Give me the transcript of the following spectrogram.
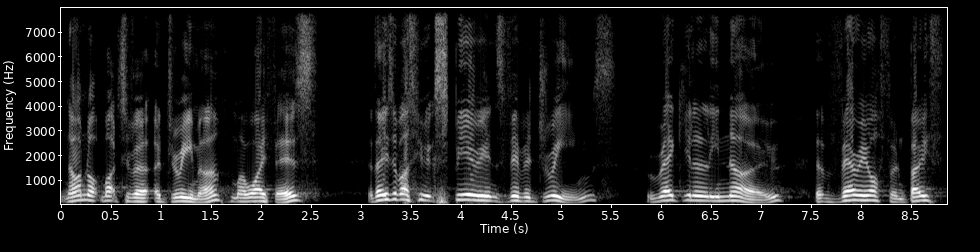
Now, I'm not much of a, a dreamer, my wife is. Those of us who experience vivid dreams regularly know that very often both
